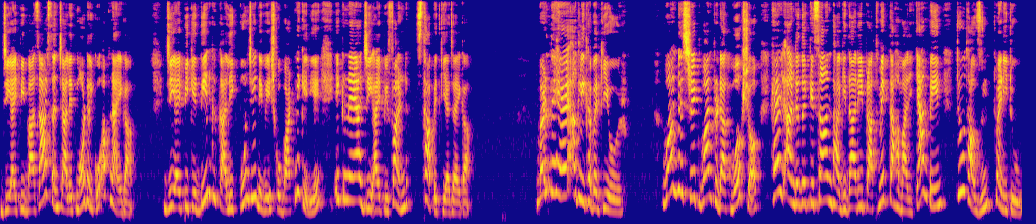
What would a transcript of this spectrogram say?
जीआईपी बाज़ार संचालित मॉडल को अपनाएगा। जीआईपी के दीर्घकालिक पूंजी निवेश को बांटने के लिए एक नया जीआईपी फंड स्थापित किया जाएगा। बढ़ते हैं अगली खबर की ओर। One district one product workshop held under the Kisan Bhagidari Prathmikta हमारी कैंपेन 2022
